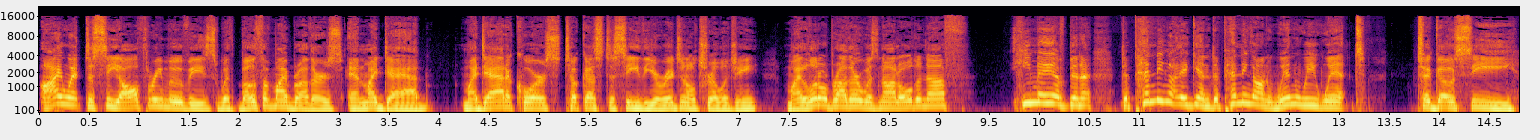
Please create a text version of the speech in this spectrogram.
I went to see all three movies with both of my brothers and my dad. My dad, of course, took us to see the original trilogy. My little brother was not old enough. He may have been a, depending on, again, depending on when we went to go see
